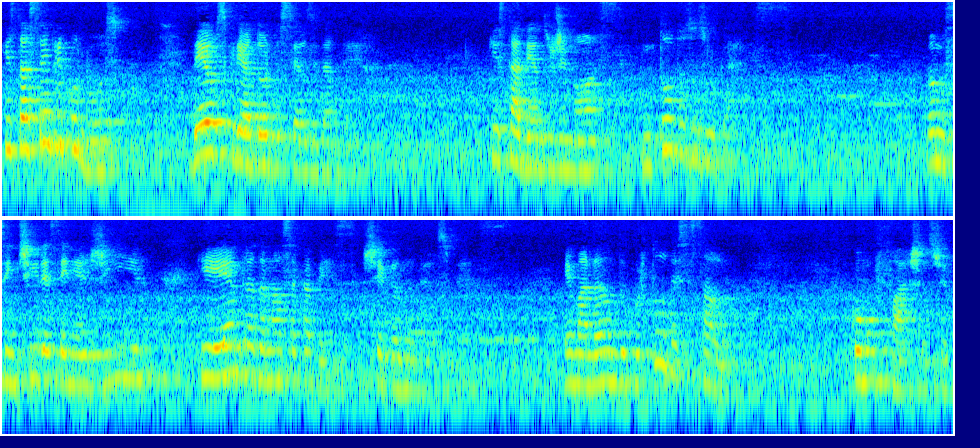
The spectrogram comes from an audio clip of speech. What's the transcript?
que está sempre conosco, Deus Criador dos céus e da terra, que está dentro de nós em todos os lugares Vamos sentir essa energia que entra da nossa cabeça, chegando até os pés, emanando por todo esse salão, como faixas de luz.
